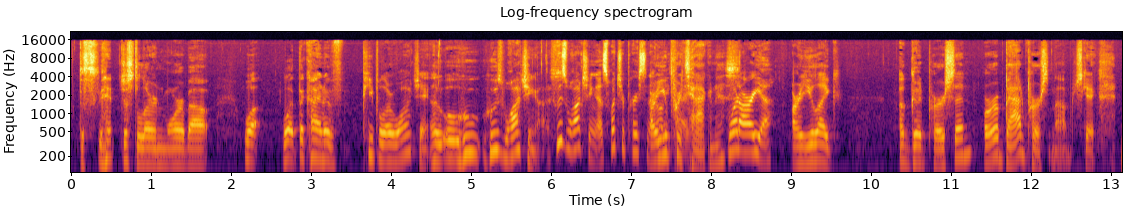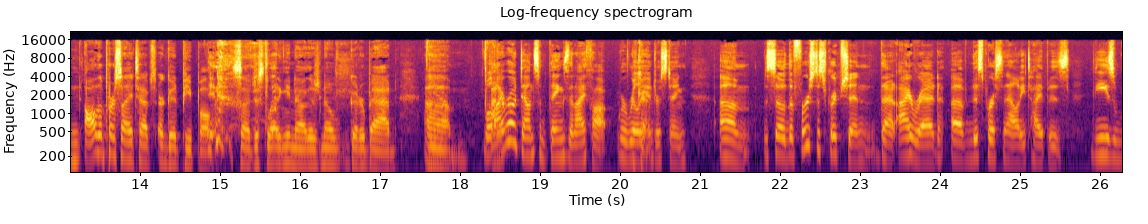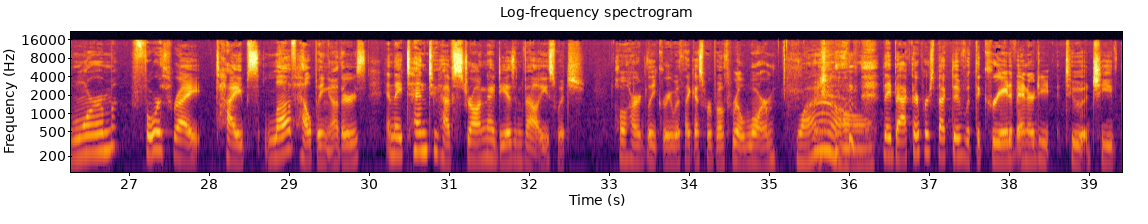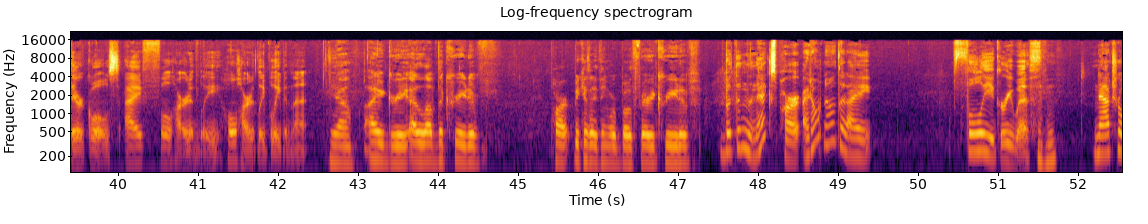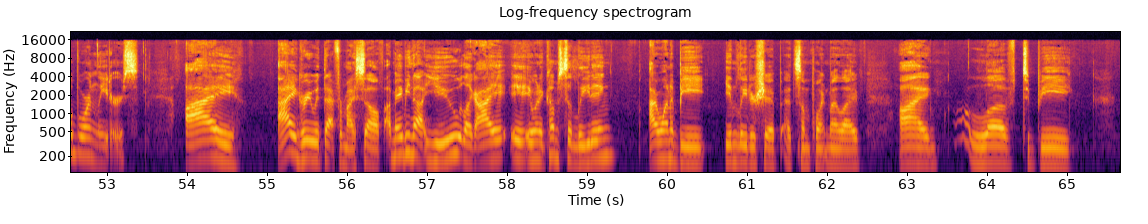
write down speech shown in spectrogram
just just learn more about what what the kind of people are watching. Who, who who's watching us? Who's watching us? What's your personality? Are you type? protagonist? What are you? are you like a good person or a bad person? No, I'm just kidding. All the personality types are good people. so just letting you know, there's no good or bad. Um, Well, I, don't- wrote down some things that I thought were really Okay. interesting. Um, so the first description that I read of this personality type is these warm, forthright types love helping others, and they tend to have strong ideas and values, which wholeheartedly agree with. I guess we're both real warm. Wow. They back their perspective with the creative energy to achieve their goals. I full-heartedly, wholeheartedly believe in that. yeah, I agree. I love the creative part because I think we're both very creative. But then the next part, I don't know that I fully agree with. Mm-hmm. Natural born leaders. I I agree with that for myself. Uh, Maybe not you. Like I, i when it comes to leading, I want to be in leadership at some point in my life. I love to be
